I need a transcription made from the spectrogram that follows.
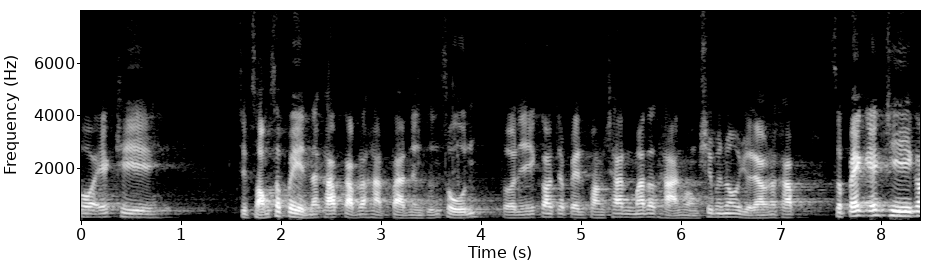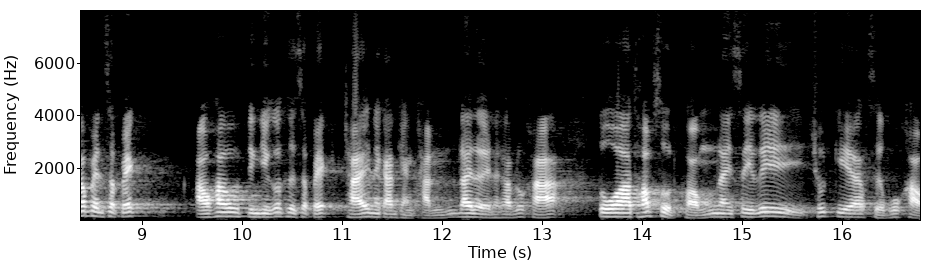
ตัว XT 12 สปีดนะครับ กับรหัส 8100 ตัวนี้ก็จะเป็นฟังก์ชันมาตรฐานของ Shimano อยู่แล้วนะครับ สเปค XT ก็เป็นสเปค เอาเข้าจริงๆ ก็คือสเปคใช้ในการแข่งขันได้เลยนะครับลูกค้า ตัวท็อปสุดของในซีรีส์ชุดเกียร์เสือภูเขา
